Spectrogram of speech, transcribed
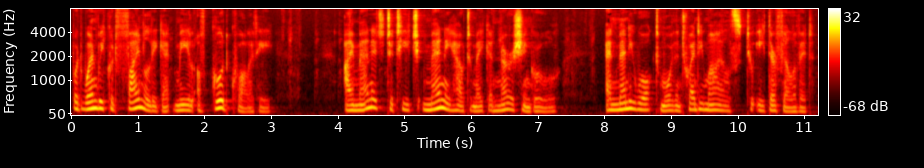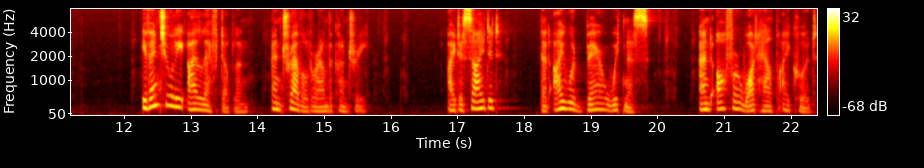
But when we could finally get meal of good quality, I managed to teach many how to make a nourishing gruel, and many walked more than 20 miles to eat their fill of it. Eventually, I left Dublin and travelled around the country. I decided that I would bear witness and offer what help I could.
